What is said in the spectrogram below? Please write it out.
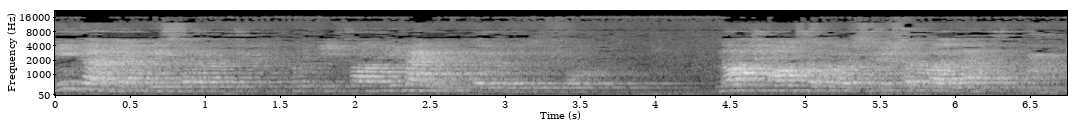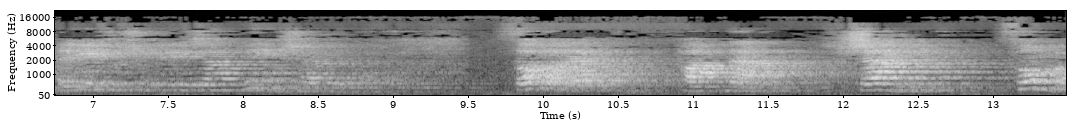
Mindannyian észrevettük, hogy itt valami megint történni fog. Nagy hangzakar, zűrzakar lett, de Jézus hírése mégis megjöttek. Szava lett, hát nem, semmi, szombat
